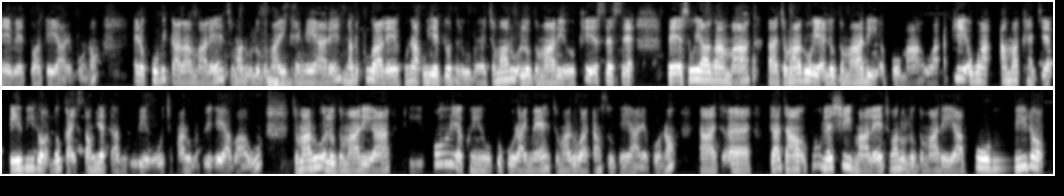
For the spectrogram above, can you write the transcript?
နဲ့ပဲတွားခဲ့ရတယ်ပေါ့နော်အဲ့တော့ကိုဗစ်ကာလမှာလည်းကျမတို့အလုပ်သမားတွေခံခဲ့ရတယ်နောက်တစ်ခုကလည်းခုနဦးရဲပြောသလိုပဲကျမတို့အလုပ်သမားတွေကိုခေအဆက်ဆက်ဘယ်အစိုးရကမှအာကျမတို့ရဲ့အလုပ်သမားတွေအပေါ်မှာဟိုအပြည့်အဝအာမခံချက်ပေးပြီးတော့လောက်ကင်ဆောင်ရွက်တာမျိုးတွေကိုကျမတို့မတွေ့ခဲ့ရပါဘူးကျမတို့အလုပ်သမားတွေကဒီကိုယ့်ရဲ့အခွင့်အရေးကိုကိုကိုယ်တိုင်ပဲကျမတို့ကတောင်းဆိုခဲ့ရတယ်ပေါ့နော်။ဒါအဲဒါကြောင့်အခုလက်ရှိမှာလည်းကျမတို့အလုပ်သမားတွေကပို့ပြီးတော့ဒါ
